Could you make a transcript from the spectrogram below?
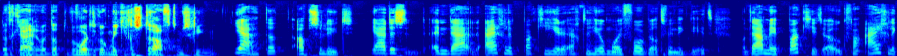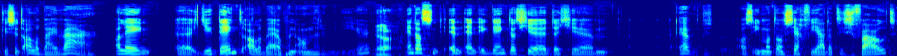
En dat krijgen we, dat, we worden natuurlijk ook een beetje gestraft misschien. Ja, dat absoluut. Ja, dus en daar eigenlijk pak je hier echt een heel mooi voorbeeld, vind ik dit. Want daarmee pak je het ook van eigenlijk is het allebei waar. Alleen eh, je denkt allebei op een andere manier. Ja. En, dat is, en, en ik denk dat je, dat je hm, hè, als iemand dan zegt van ja, dat is fout.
